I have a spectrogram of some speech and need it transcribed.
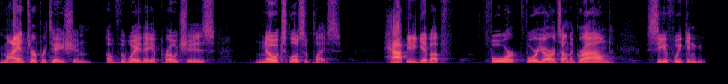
my interpretation of the way they approach is no explosive plays. Happy to give up four four yards on the ground. See if we can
